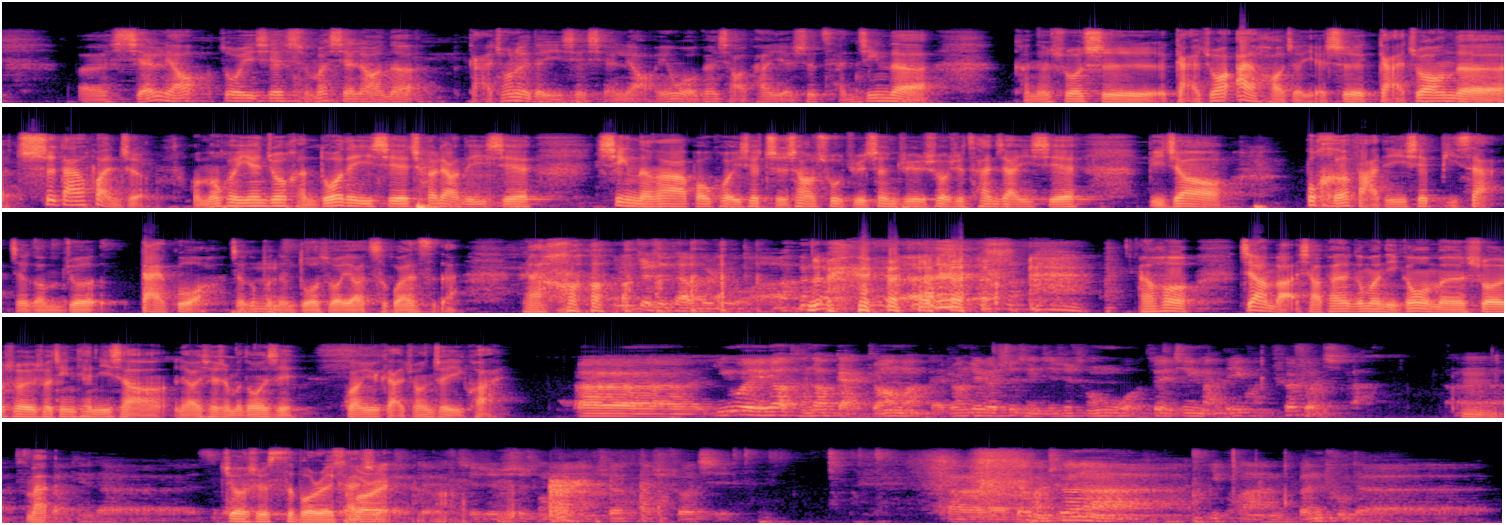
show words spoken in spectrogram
呃闲聊，做一些什么闲聊呢？改装类的一些闲聊，因为我跟小潘也是曾经的，可能说是改装爱好者，也是改装的痴呆患者。我们会研究很多的一些车辆的一些性能啊，包括一些纸上数据，甚至于说去参加一些比较不合法的一些比赛，这个我们就带过，这个不能多说，要吃官司的。然后，这是他不是我啊。然后这样吧，小潘哥们，你跟我们说说一说，今天你想聊一些什么东西？关于改装这一块。呃，因为要谈到改装嘛，改装这个事情，其实从我最近买的一款车说起吧。嗯，买就是斯铂瑞开始对，其实是从这款车开始说起。呃，这款车呢，一款本土的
